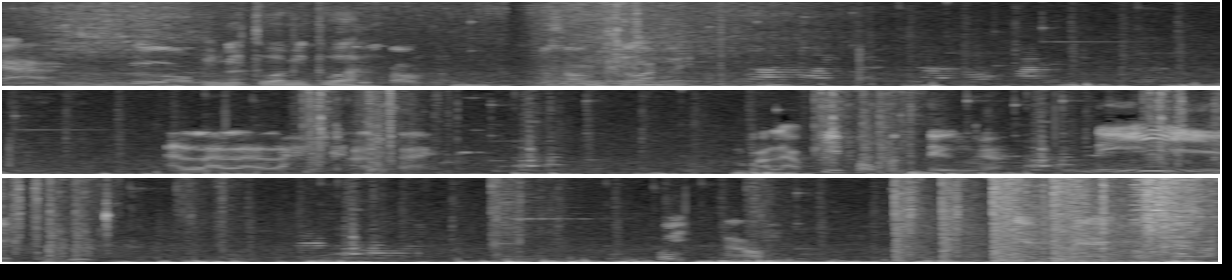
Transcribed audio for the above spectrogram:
จะลงไม่มีตัวมีตัวสองสองผมถึตังวด้วย อะไรอะไรอะขาดใจบอกแล้วพี่ผมมันตึงอะ นี่อุ้ย เอาเดี๋ยวไม่ได้ชมเลยวะ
